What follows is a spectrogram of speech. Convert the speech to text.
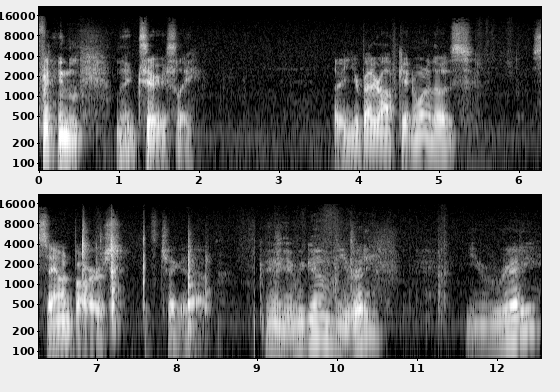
I mean, like seriously. I mean, you're better off getting one of those sound bars. Let's check it out. Okay, here we go. Are you ready? You ready?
